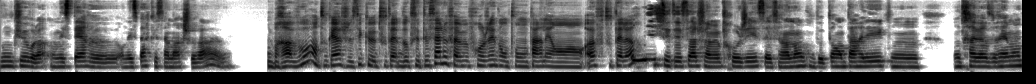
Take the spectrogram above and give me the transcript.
Donc, voilà, on espère, on espère que ça marchera. Bravo, en tout cas, je sais que tout à... donc c'était ça le fameux projet dont on parlait en off tout à l'heure? Oui, c'était ça le fameux projet. Ça fait un an qu'on peut pas en parler, qu'on on traverse vraiment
